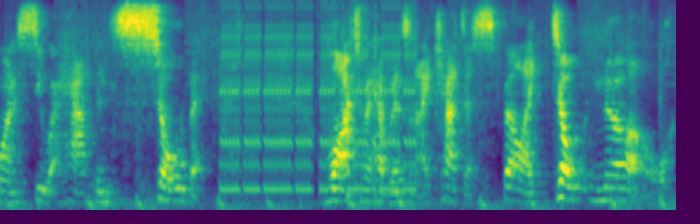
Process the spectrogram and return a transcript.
Want to see what happens so bad. Watch what happens when I cast a spell I don't know.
